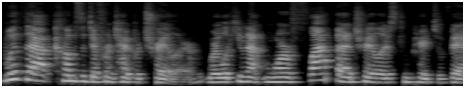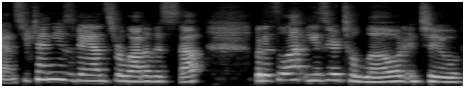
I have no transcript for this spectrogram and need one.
with that comes a different type of trailer. We're looking at more flatbed trailers compared to vans. You can use vans for a lot of this stuff, but it's a lot easier to load and to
